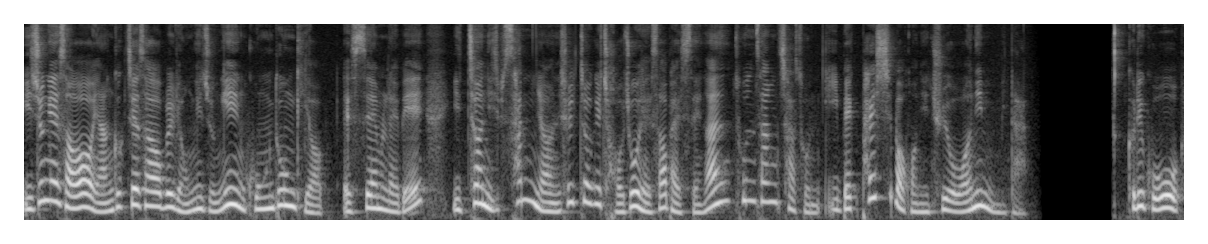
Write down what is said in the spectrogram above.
이 중에서 양극재 사업을 영위 중인 공동기업 SM랩의 2023년 실적이 저조해서 발생한 손상차손 280억 원이 주요 원인입니다. 그리고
